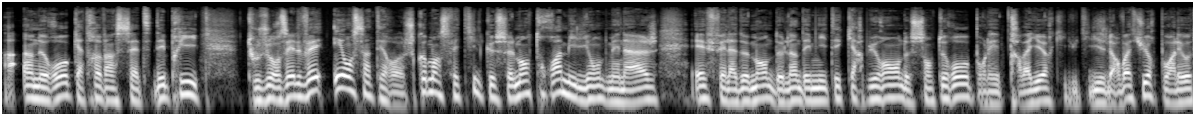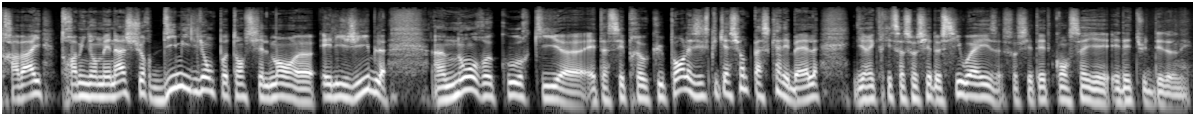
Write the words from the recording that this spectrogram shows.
à 1,87€. Des prix toujours élevés et on s'interroge. Comment se fait-il que seulement 3 millions de ménages aient fait la demande de l'indemnité carburant de 100 euros pour les travailleurs qui utilisent leur voiture pour aller au travail? 3 millions de ménages sur 10 millions potentiellement euh, éligibles. Un non-recours qui euh, est assez préoccupant. Les explications de Pascal Ebel, directrice associée de Seaways, société de conseil et d'études des données.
